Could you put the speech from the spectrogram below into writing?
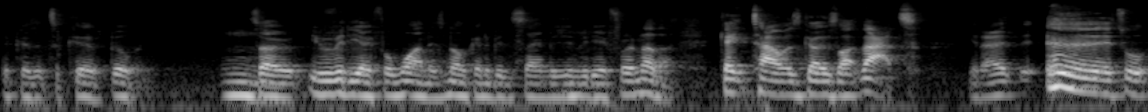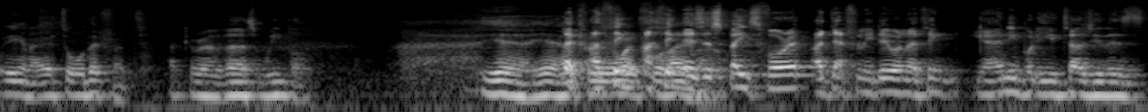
because it's a curved building. Mm. So your video for one is not going to be the same as your video for another. Gate Towers goes like that. You know, it's all you know, it's all different. like a reverse weeble Yeah, yeah. Look, I think I think there's a space for it. I definitely do, and I think you know anybody who tells you there's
